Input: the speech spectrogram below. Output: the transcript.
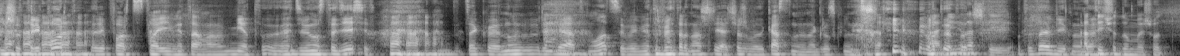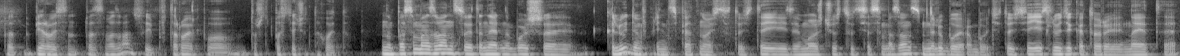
пишут репорт, репорт с твоими там мет 9010. Такой, ну, ребят, молодцы, вы метр нашли, а что же вы кастомную нагрузку не нашли? Они не нашли. Вот это обидно, А ты что думаешь, вот первый по самозванцу и второй по то, что после тебя что-то находит? Ну, по самозванцу это, наверное, больше к людям, в принципе, относится. То есть ты, ты можешь чувствовать себя самозванцем на любой работе. То есть есть люди, которые на это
